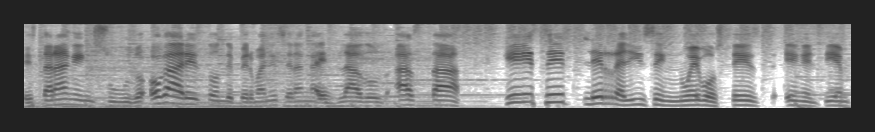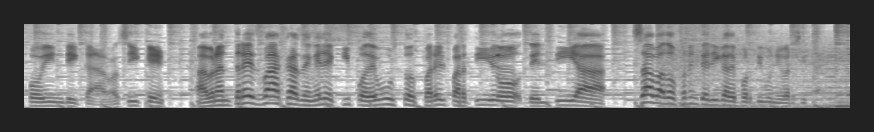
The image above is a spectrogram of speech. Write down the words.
estarán en sus hogares donde permanecerán aislados hasta que se le realicen nuevos test en el tiempo indicado. Así que habrán tres bajas en el equipo de Bustos para el partido del día sábado frente a Liga Deportiva Universitaria.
